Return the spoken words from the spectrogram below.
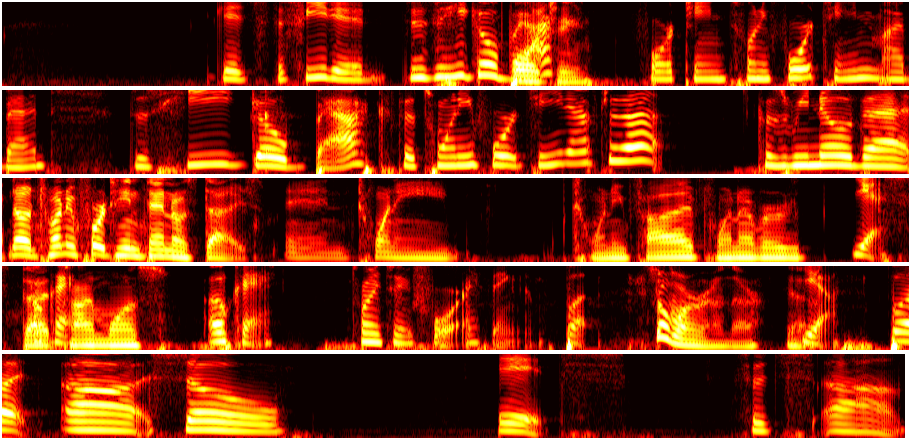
gets defeated. Does he go back? 14. 14, 2014, my bad. Does he go back to 2014 after that? Because we know that. No, 2014 Thanos dies in 2025, whenever Yes. that okay. time was, Okay. 2024, I think. But somewhere around there. Yeah. Yeah. But uh so it's so it's uh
